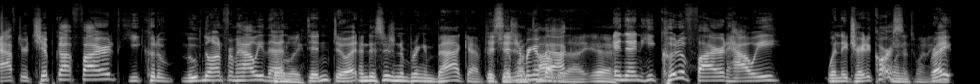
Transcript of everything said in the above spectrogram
After Chip got fired, he could have moved on from Howie then, Totally. didn't do it. And decision to bring him back after decision Chip to bring him back. that, yeah. And then he could have fired Howie when they traded Carson, right?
